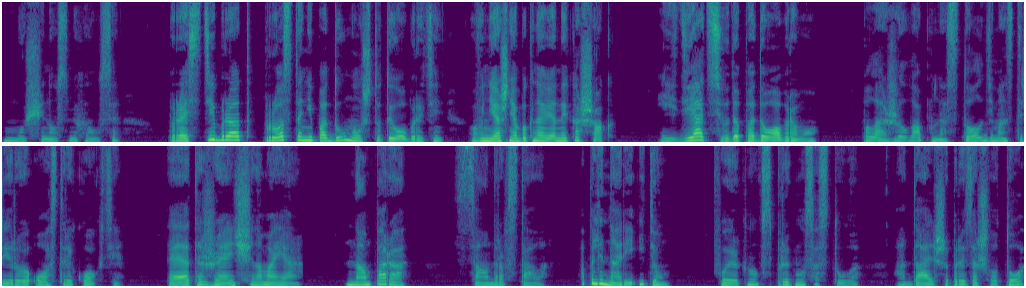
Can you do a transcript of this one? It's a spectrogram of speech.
Мужчина усмехнулся. «Прости, брат, просто не подумал, что ты оборотень. Внешне обыкновенный кошак. Иди отсюда по-доброму». Положил лапу на стол, демонстрируя острые когти. «Это женщина моя. Нам пора». Сандра встала. «Аполлинарий, идем». Фыркнув, спрыгнул со стула. А дальше произошло то,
